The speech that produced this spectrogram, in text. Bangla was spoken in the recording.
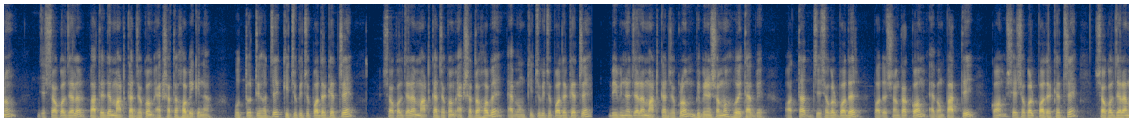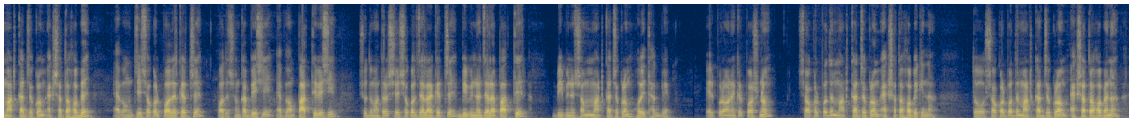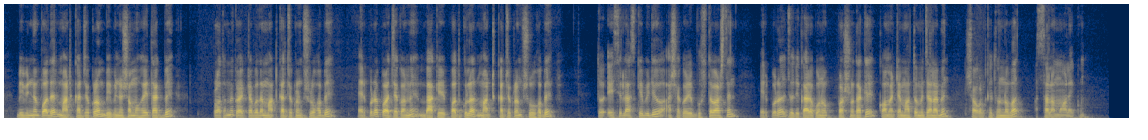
যে সকল জেলার প্রার্থীদের মাঠ কার্যক্রম একসাথে হবে কিনা? উত্তরটি হচ্ছে, কিছু কিছু পদের ক্ষেত্রে সকল জেলার মাঠ কার্যক্রম একসাথে হবে এবং কিছু কিছু পদের ক্ষেত্রে বিভিন্ন জেলার মাঠ কার্যক্রম বিভিন্ন সময় হয়ে থাকবে। অর্থাৎ যে সকল পদের পদের সংখ্যা কম এবং প্রার্থী কম, সেই সকল পদের ক্ষেত্রে সকল জেলার মাঠ কার্যক্রম একসাথে হবে এবং যে সকল পদের ক্ষেত্রে পদের সংখ্যা বেশি এবং প্রার্থী বেশি, শুধুমাত্র সেই সকল জেলার ক্ষেত্রে বিভিন্ন জেলার প্রার্থীর বিভিন্ন সময় মাঠ কার্যক্রম হয়ে থাকবে। এরপর অনেকের প্রশ্ন, সকল পদের মাঠ কার্যক্রম একসাথে হবে কিনা? তো সকল পদের মাঠ কার্যক্রম একসাথে হবে না, বিভিন্ন পদের মাঠ কার্যক্রম বিভিন্ন সময় হয়ে থাকবে। প্রথমে কয়েকটা পদের মাঠ কার্যক্রম শুরু হবে। এরপরে পর্যায়ক্রমে বাকি পদগুলোর মাঠ কার্যক্রম শুরু হবে। তো এই ছিল আজকের ভিডিও আশা করি বুঝতে পারছেন। এরপরে যদি কারও কোনো প্রশ্ন থাকে কমেন্টের মাধ্যমে জানাবেন। সকলকে ধন্যবাদ। আসসালামু আলাইকুম।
